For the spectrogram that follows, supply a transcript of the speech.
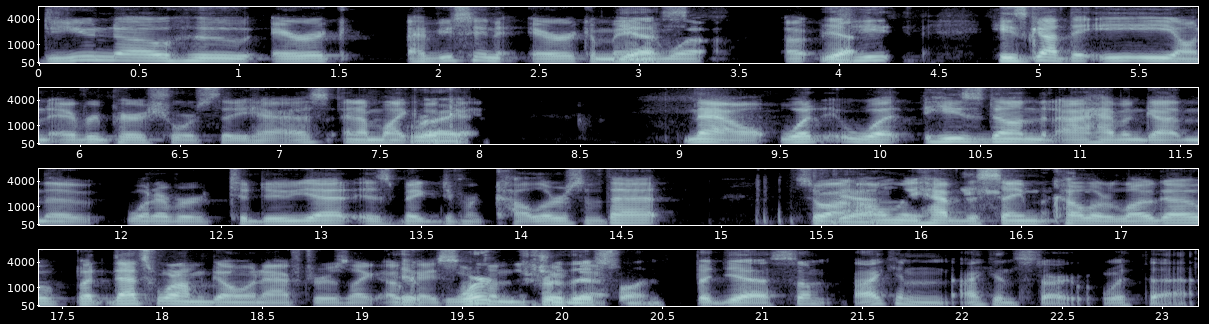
do you know who Eric? Have you seen Eric Emanuel? Uh, Yeah. He he's got the EE on every pair of shorts that he has, and I'm like, Right. okay. Now, what what he's done that I haven't gotten the whatever to do yet is make different colors of that. So I only have the same color logo, but that's what I'm going after. Is like okay, it something for you know. this one, but yeah, some I can I can start with that.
